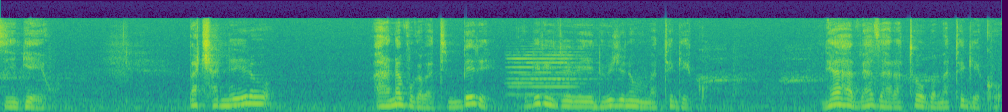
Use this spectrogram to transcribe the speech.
zinkeho. Baca rero baranavuga bati mbere kugira ivyo bintu bije no mu mategeko ntihahave haza haratorwa amategeko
